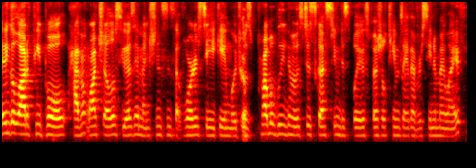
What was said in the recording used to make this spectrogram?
I think a lot of people haven't watched LSU, as I mentioned, since that Florida State game, which yep. was probably the most disgusting display of special teams I've ever seen in my life.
